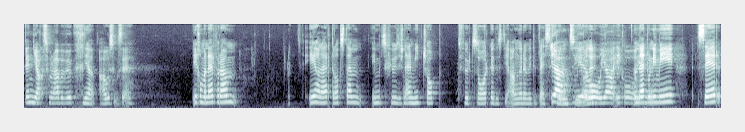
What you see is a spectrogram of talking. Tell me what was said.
dann jagt es mir aber wirklich ja. alles raus. Ich komme dann vor allem, ich habe dann trotzdem immer das Gefühl, es ist dann mein Job, dafür zu sorgen, dass die anderen wieder besser Ja, gelaunt sind. oder? auch, ja, ich auch. Und dann tue ich mich sehr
